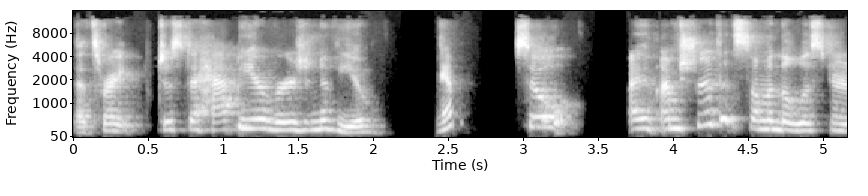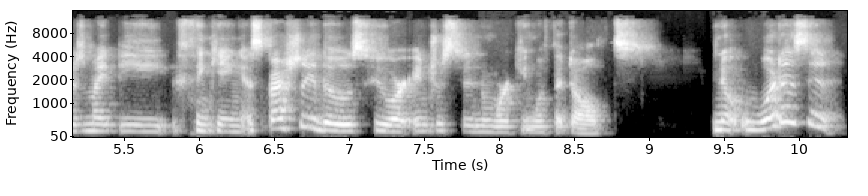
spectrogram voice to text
That's right. Just a happier version of you. Yep. So I, I'm sure that some of the listeners might be thinking, especially those who are interested in working with adults, you know, what is it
